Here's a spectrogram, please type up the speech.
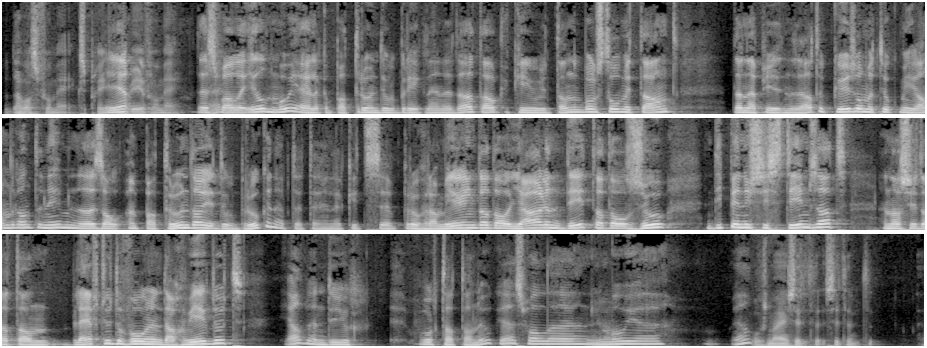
Dat was voor mij. Ik spreek Ja. weer voor mij. Dat is wel heel mooi eigenlijk, een patroon doorbreken. Inderdaad, elke keer je tandenborstel met de hand, dan heb je inderdaad de keuze om het ook met je andere hand te nemen. Dat is al een patroon dat je doorbroken hebt uiteindelijk. Iets eh, programmering dat al jaren deed, dat al zo diep in je systeem zat. En als je dat dan blijft doen, de volgende dag weer doet, ja, op den duur wordt dat dan ook. Ja, Dat is wel eh, een mooie... Ja. Volgens mij zit, zit het. eh,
